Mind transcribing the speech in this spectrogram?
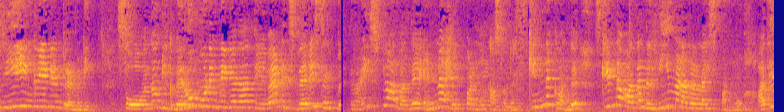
three ingredient remedy so வந்து உங்களுக்கு வெறும் மூணு இன்க்ரீடியன்ட் தான் தேவை and it's very simple rice flour வந்து என்ன ஹெல்ப் பண்ணும்னு நான் சொல்கிறேன் ஸ்கின்னுக்கு வந்து ஸ்கின்னை வந்து அது ரீமினரலைஸ் பண்ணும். அதே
